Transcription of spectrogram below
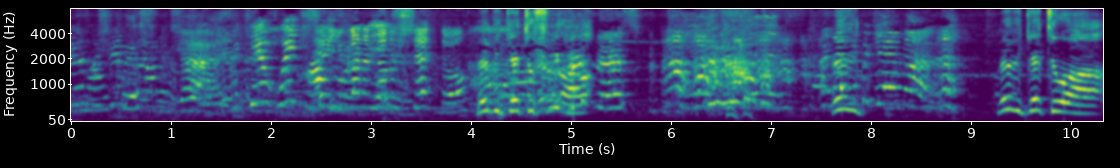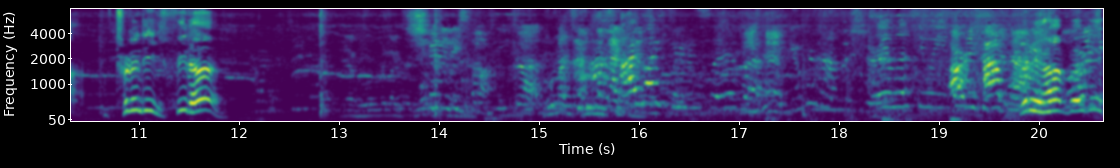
My Christmas. I can't wait to Hey, you got another set though. Maybe get to uh, maybe maybe get to uh Trinity. Feed her. Wait, let's see what you I already have What do you have, baby?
